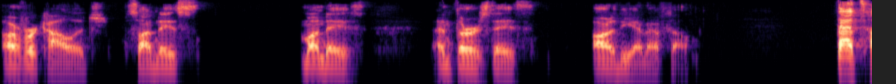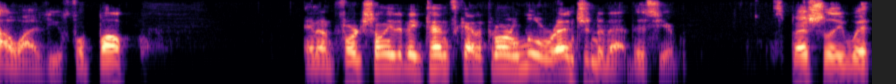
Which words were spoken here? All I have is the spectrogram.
are for college. Sundays, Mondays and Thursdays are the NFL. That's how I view football. And unfortunately, the Big Ten's kind of thrown a little wrench into that this year, especially with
